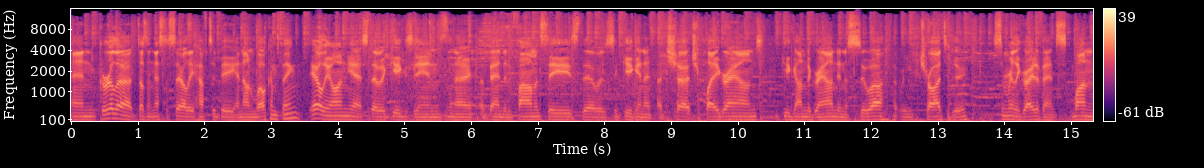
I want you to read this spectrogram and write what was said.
and guerrilla doesn't necessarily have to be an unwelcome thing. Early on, yes, there were gigs in, you know, abandoned pharmacies. There was a gig in a, a church playground, gig underground in a sewer that we tried to do. Some really great events. One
